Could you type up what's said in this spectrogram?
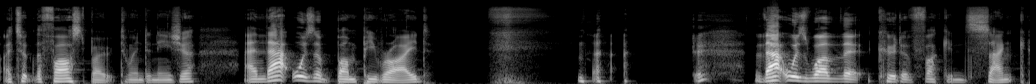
I took the fast boat to Indonesia, and that was a bumpy ride. that was one that could have fucking sank.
